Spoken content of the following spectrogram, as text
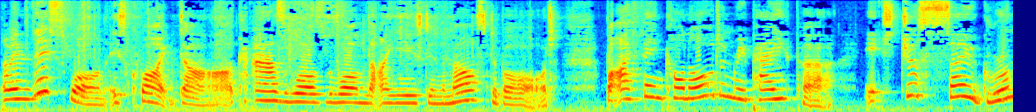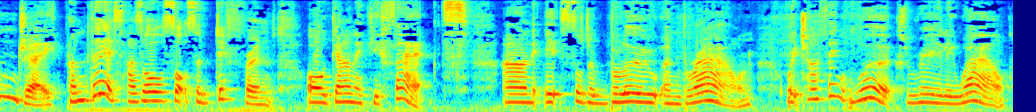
I mean, this one is quite dark, as was the one that I used in the masterboard. But I think on ordinary paper, it's just so grungy. And this has all sorts of different organic effects and it's sort of blue and brown, which I think works really well.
